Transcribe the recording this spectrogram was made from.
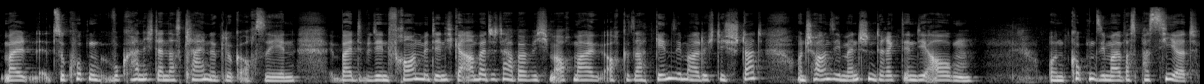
mal zu gucken, wo kann ich denn das kleine Glück auch sehen. Bei den Frauen, mit denen ich gearbeitet habe, habe ich auch mal auch gesagt, gehen Sie mal durch die Stadt und schauen Sie Menschen direkt in die Augen und gucken Sie mal, was passiert.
